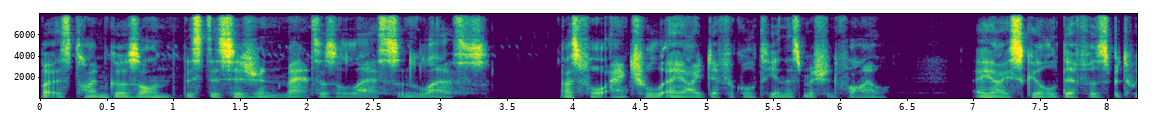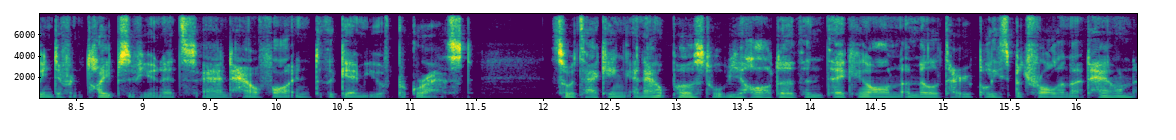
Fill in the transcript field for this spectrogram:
but as time goes on, this decision matters less and less. As for actual AI difficulty in this mission file, AI skill differs between different types of units and how far into the game you have progressed, so attacking an outpost will be harder than taking on a military police patrol in a town,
